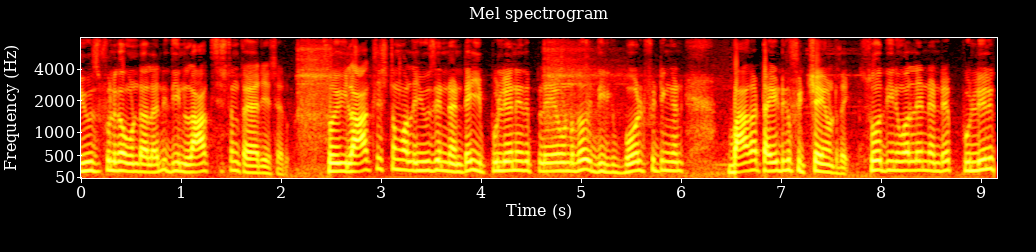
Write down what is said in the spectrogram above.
యూజ్ఫుల్గా ఉండాలని దీని లాక్ సిస్టమ్ తయారు చేశారు. సో ఈ లాక్ సిస్టమ్ వల్ల యూజ్ ఏంటంటే ఈ పుల్లి అనేది ప్లే ఉండదు దీనికి బోల్ట్ ఫిట్టింగ్ అని బాగా టైట్గా ఫిట్ అయి ఉంటుంది. సో దీనివల్ల ఏంటంటే పుల్లీలు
